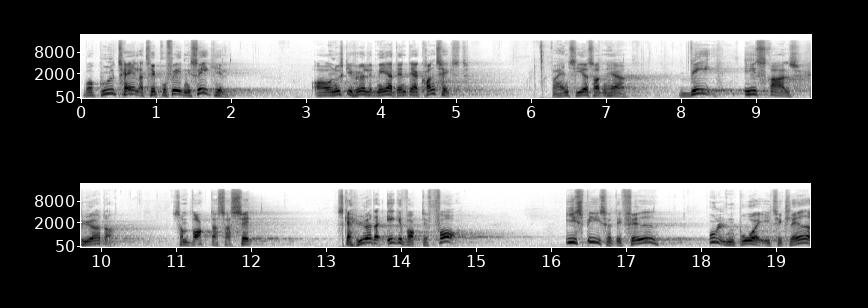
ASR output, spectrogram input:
hvor Gud taler til profeten Ezekiel. Og nu skal I høre lidt mere af den der kontekst. For han siger sådan her, Ved Israels hyrder, som vogter sig selv. Skal hyrder ikke vogte for? I spiser det fede, ulden bruger I til klæder,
